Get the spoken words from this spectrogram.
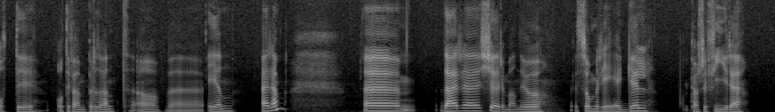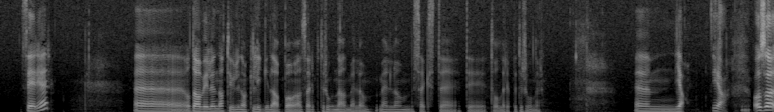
80, 85% av én RM. Eh, der eh, kjører man jo som regel kanskje fire serier. Uh, og da vil det naturlig nok ligge da på altså repetisjoner mellom, mellom 6 til 12 repetisjoner. Um, ja. ja. Og så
